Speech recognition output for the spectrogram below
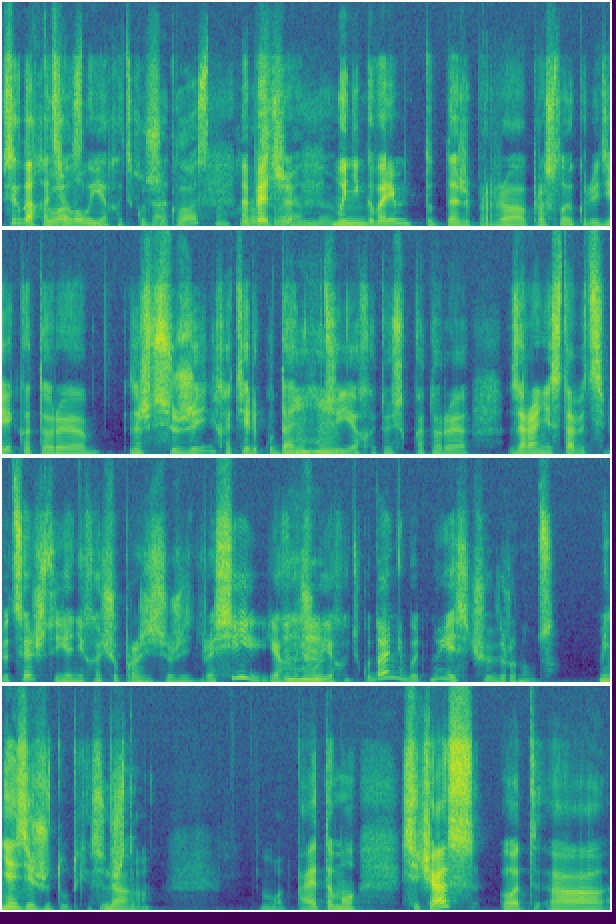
Всегда классно. хотела уехать куда-то. классно. Опять же, вариант, да. мы не говорим тут даже про прослойку людей, которые даже всю жизнь хотели куда-нибудь mm-hmm. уехать, то есть которые заранее ставят себе цель, что я не хочу прожить всю жизнь в России, я mm-hmm. хочу уехать куда-нибудь, ну, если что, вернуться. Меня здесь ждут, если да. что. Вот, поэтому сейчас, вот, а,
